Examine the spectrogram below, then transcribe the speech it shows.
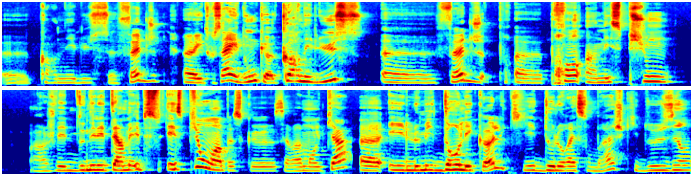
euh, Cornelius Fudge et tout ça. Et donc, Cornelius Fudge pr- prend un espion. Alors, je vais donner les termes espion, hein, parce que c'est vraiment le cas, et il le met dans l'école, qui est Dolores Ombrage, qui devient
